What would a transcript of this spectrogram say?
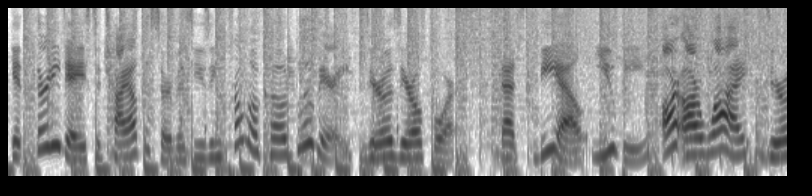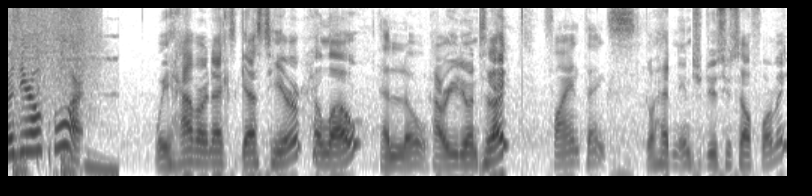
Get 30 days to try out the service using promo code Blubrry004. That's B L U B R R Y 004. We have our next guest here. Hello. Hello. How are you doing today? Fine, thanks. Go ahead and introduce yourself for me.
